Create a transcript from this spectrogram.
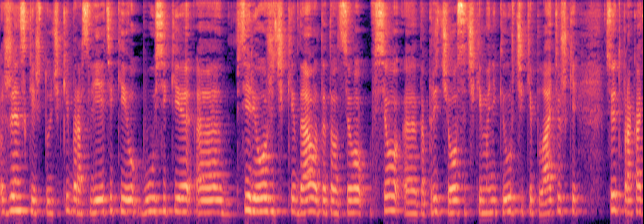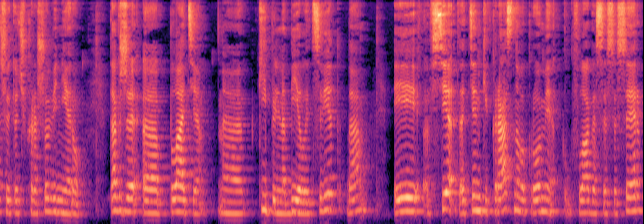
женские штучки, браслетики, бусики, э, сережечки, да, вот это вот все, все это причесочки, маникюрчики, платьюшки, все это прокачивает очень хорошо Венеру. Также э, платье э, кипельно-белый цвет, да, и все оттенки красного, кроме флага СССР,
